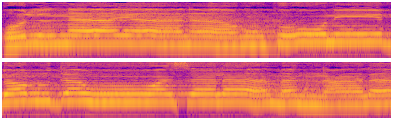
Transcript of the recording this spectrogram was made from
قلنا يا نار كوني بردا وسلاما على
